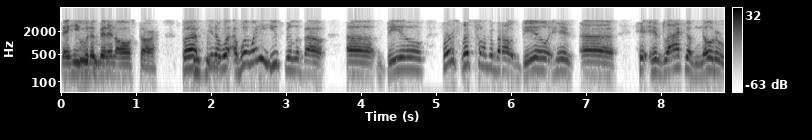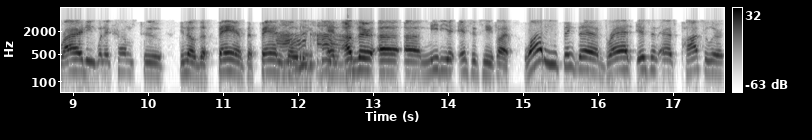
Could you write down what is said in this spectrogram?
that he would have been an all star. But mm-hmm. you know what, what? What do you feel about uh, Beal. First, let's talk about Beal. His uh, his lack of notoriety when it comes to you know the fans, the fan uh-huh. voting, and other uh, uh, media entities. Like, why do you think that Brad isn't as popular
